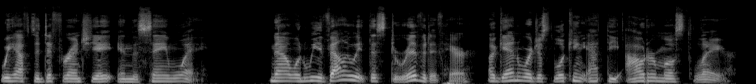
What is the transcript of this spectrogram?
we have to differentiate in the same way. Now when we evaluate this derivative here, again we're just looking at the outermost layer.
